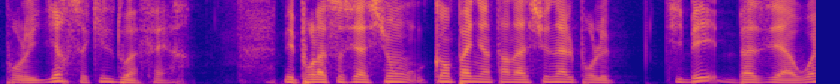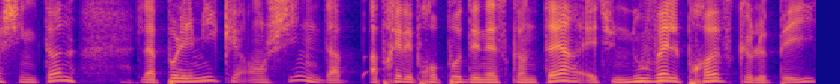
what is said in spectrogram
pour lui dire ce qu'il doit faire. Mais pour l'association Campagne internationale pour le Tibet, basée à Washington, la polémique en Chine, après les propos d'Enes Kanter, est une nouvelle preuve que le pays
